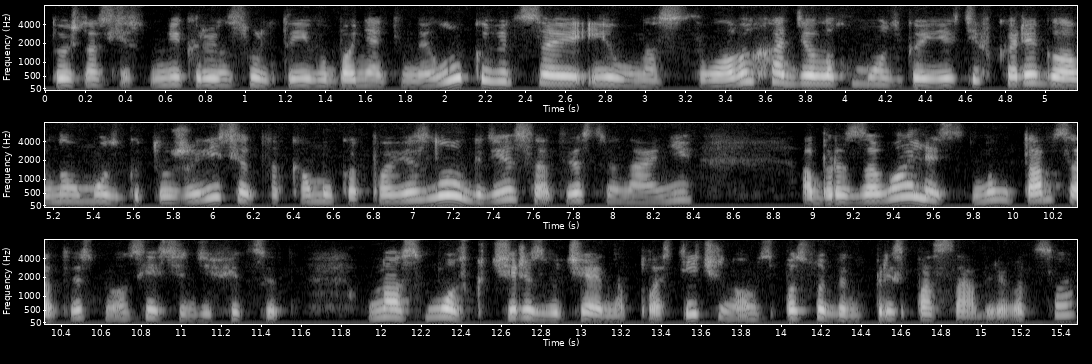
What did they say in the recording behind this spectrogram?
То есть у нас есть микроинсульты и в обонятельной луковице, и у нас в стволовых отделах мозга есть, и в коре головного мозга тоже есть. Это кому как повезло, где, соответственно, они образовались, ну, там, соответственно, у нас есть и дефицит. У нас мозг чрезвычайно пластичен, он способен приспосабливаться,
